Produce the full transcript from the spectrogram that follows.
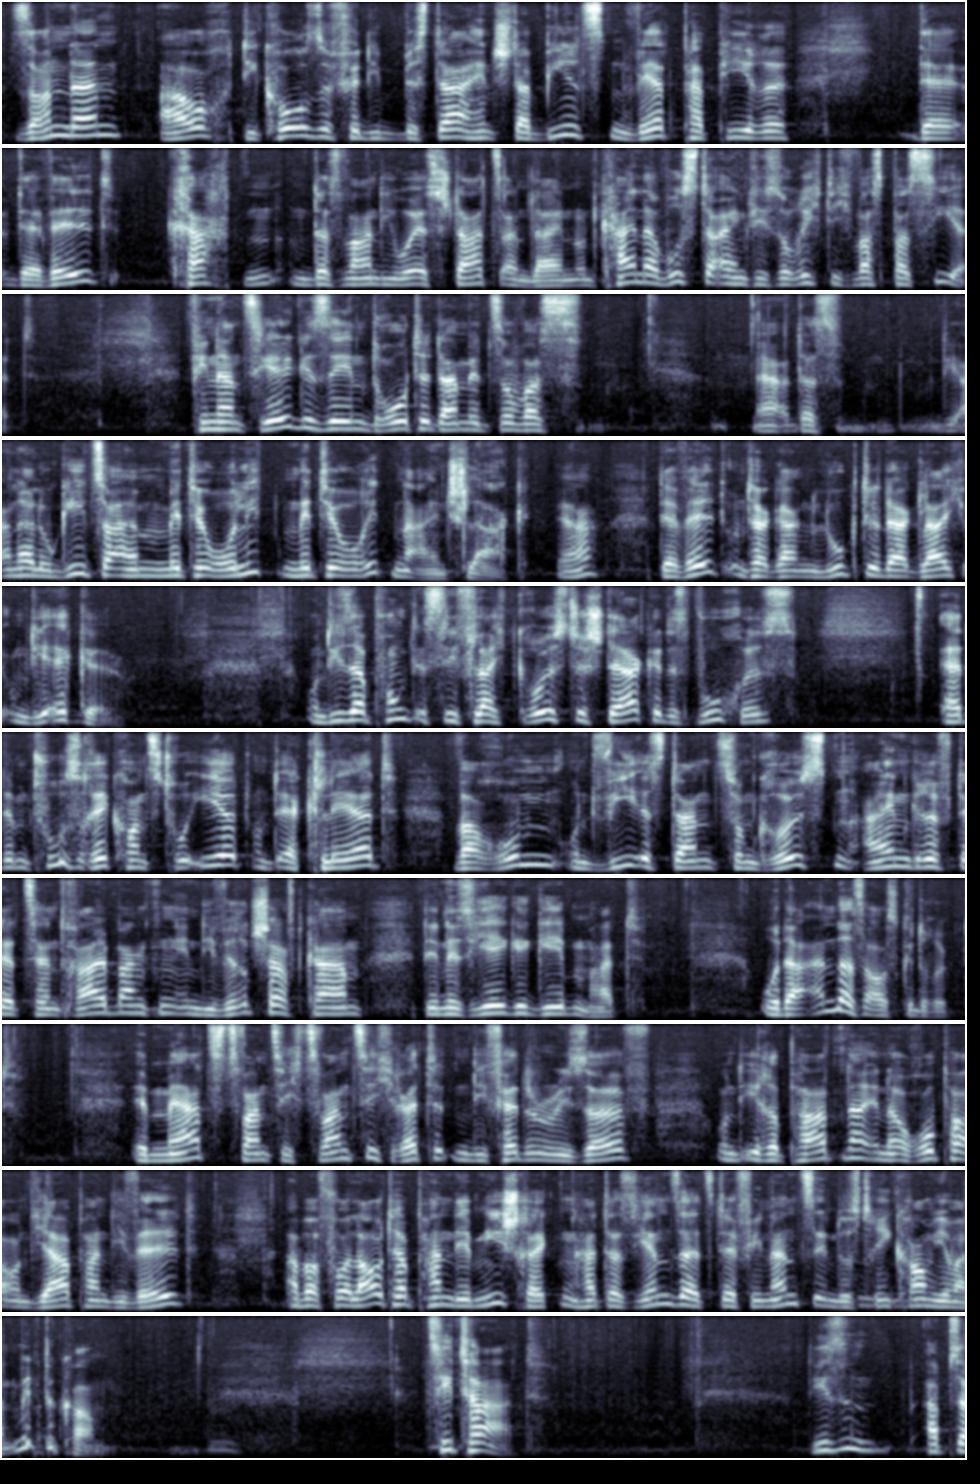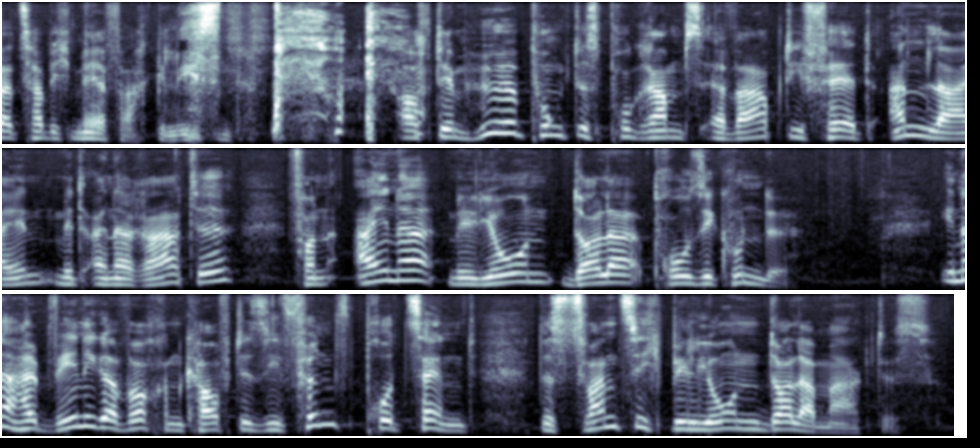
sondern auch die Kurse für die bis dahin stabilsten Wertpapiere der, der Welt krachten und das waren die US-Staatsanleihen und keiner wusste eigentlich so richtig, was passiert. Finanziell gesehen drohte damit sowas, ja, das, die Analogie zu einem Meteorit, Meteoriteneinschlag. Ja? Der Weltuntergang lugte da gleich um die Ecke. Und dieser Punkt ist die vielleicht größte Stärke des Buches. Adam Tooze rekonstruiert und erklärt, warum und wie es dann zum größten Eingriff der Zentralbanken in die Wirtschaft kam, den es je gegeben hat. Oder anders ausgedrückt, im März 2020 retteten die Federal Reserve und ihre Partner in Europa und Japan die Welt, aber vor lauter Pandemieschrecken hat das jenseits der Finanzindustrie kaum jemand mitbekommen. Zitat. Diesen Absatz habe ich mehrfach gelesen. Auf dem Höhepunkt des Programms erwarb die Fed Anleihen mit einer Rate von einer Million Dollar pro Sekunde. Innerhalb weniger Wochen kaufte sie 5% des 20 Billionen Dollar Marktes.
